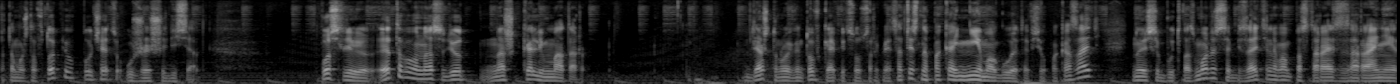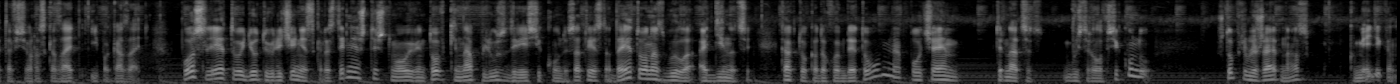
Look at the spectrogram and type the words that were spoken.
Потому что в топе получается уже 60. После этого у нас идет наш коллиматор. Для штурмовой винтовки А545. Соответственно, пока не могу это все показать, но если будет возможность, обязательно вам постараюсь заранее это все рассказать и показать. После этого идет увеличение скорострельности штурмовой винтовки на плюс 2 секунды. Соответственно, до этого у нас было 11. Как только доходим до этого умера, получаем 13 выстрелов в секунду, что приближает нас к медикам.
